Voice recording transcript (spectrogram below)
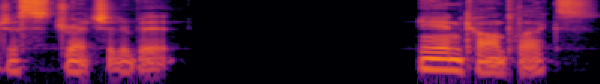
just stretch it a bit. in complex.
